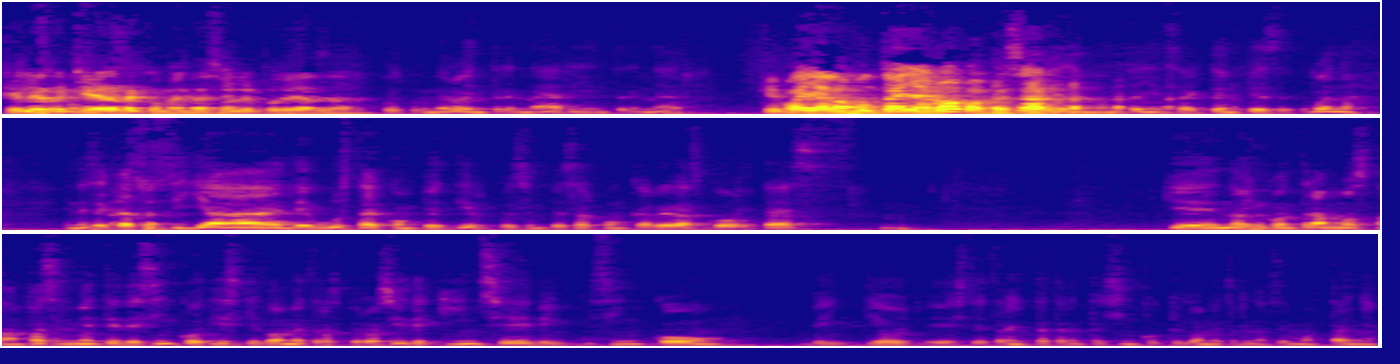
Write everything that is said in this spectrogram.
¿Qué, le, qué que sí. recomendación le podrías dar? Pues primero entrenar y entrenar. Que vaya a la montaña, ¿no? Para La empezar. montaña, exacto. Bueno, en ese caso, si ya le gusta competir, pues empezar con carreras cortas, que no encontramos tan fácilmente de 5 o 10 kilómetros, pero sí de 15, 25, 28, este, 30, 35 kilómetros en las de montaña.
